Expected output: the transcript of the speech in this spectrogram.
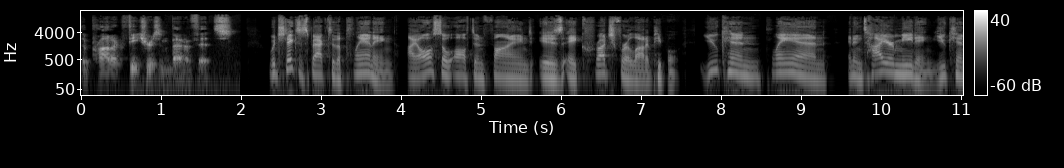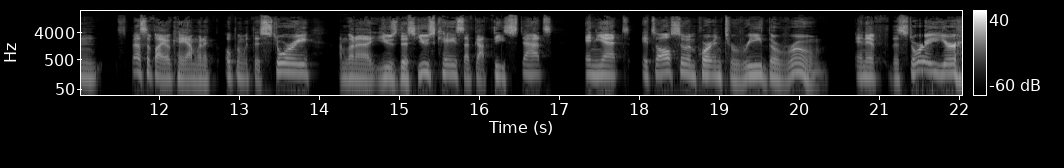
the product features and benefits. Which takes us back to the planning. I also often find is a crutch for a lot of people. You can plan an entire meeting. You can specify, okay, I'm going to open with this story. I'm going to use this use case. I've got these stats. And yet, it's also important to read the room And if the story you're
